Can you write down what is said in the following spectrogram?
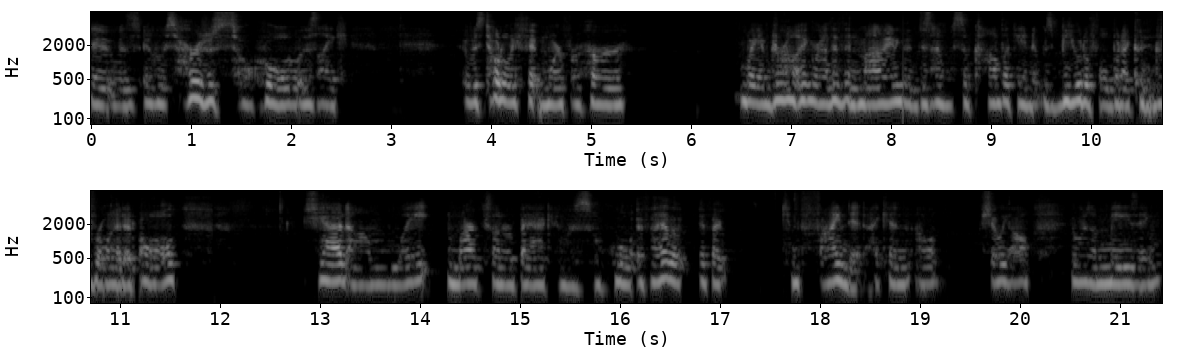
it was, it was, hers was so cool. It was like, it was totally fit more for her way of drawing rather than mine. The design was so complicated. It was beautiful, but I couldn't draw it at all. She had um, white marks on her back. It was so cool. If I have a, if I can find it, I can, I'll show y'all. It was amazing.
